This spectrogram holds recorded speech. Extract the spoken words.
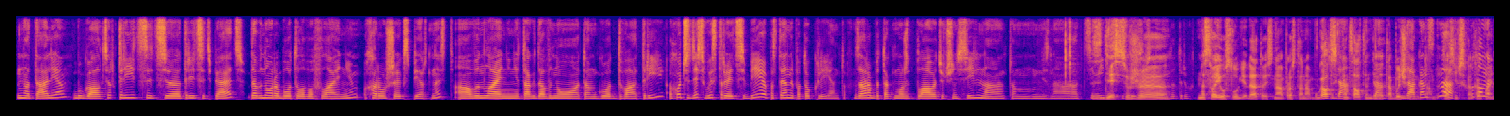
Наталья, бухгалтер, 30-35, давно работала в офлайне, хорошая экспертность. А в онлайне не так давно, там год, два, три. Хочет здесь выстроить себе постоянный поток клиентов. Заработок может плавать очень сильно, там, не знаю, от 70 Здесь тысяч, уже там, до 3. на свои услуги, да? То есть на просто на бухгалтерский Да, консалтинг да, делает обычно да, конс- там, да, классическую условно компанию.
